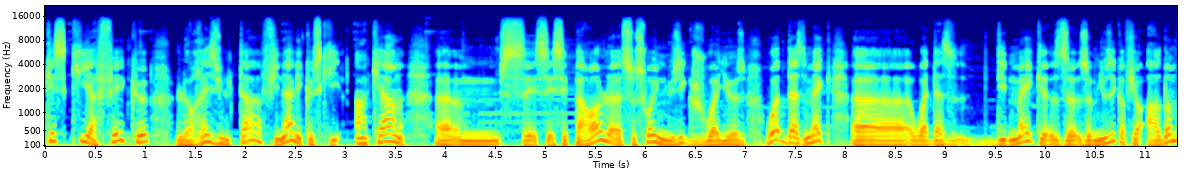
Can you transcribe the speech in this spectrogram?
Qu'est-ce qui a fait que le résultat final et que ce qui incarne euh, ces, paroles, euh, ce soit une musique joyeuse? What does make, uh, what does did make the, the music of your album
